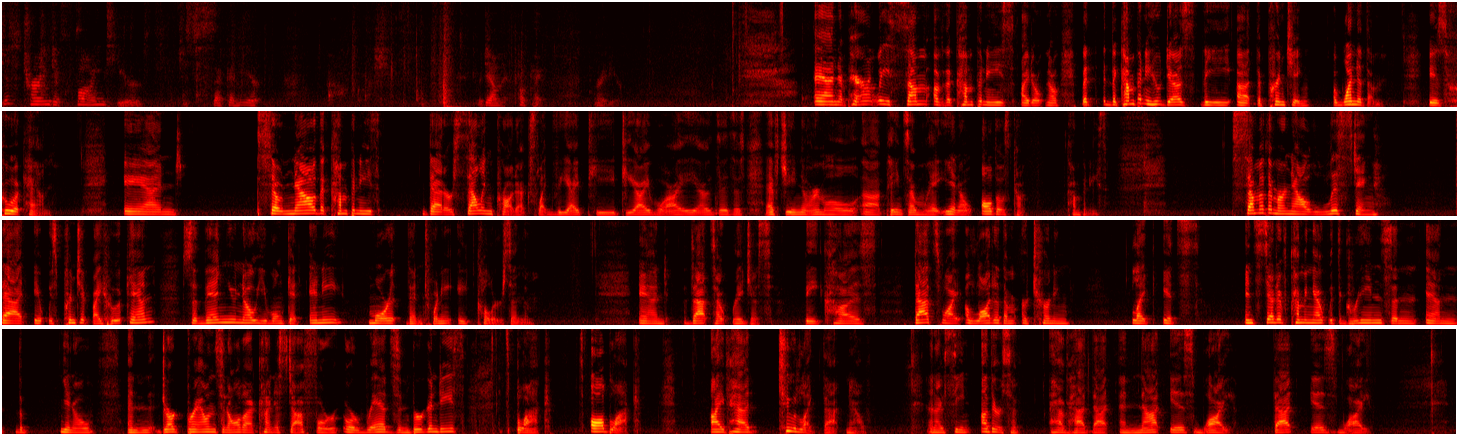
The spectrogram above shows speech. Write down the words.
Just trying to find here, just a second here. Oh gosh, we're down there, okay, right here. And apparently some of the companies, I don't know, but the company who does the uh, the printing, uh, one of them is Huacan. And so now the companies that are selling products like VIP, DIY, uh, FG Normal, uh, Paint Some Way, you know, all those com companies. Some of them are now listing that it was printed by Huacan. So then you know you won't get any more than 28 colors in them. And that's outrageous because that's why a lot of them are turning like it's instead of coming out with the greens and and the you know, and dark browns and all that kind of stuff, or, or reds and burgundies. It's black. It's all black. I've had two like that now. And I've seen others have, have had that, and that is why. That is why.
